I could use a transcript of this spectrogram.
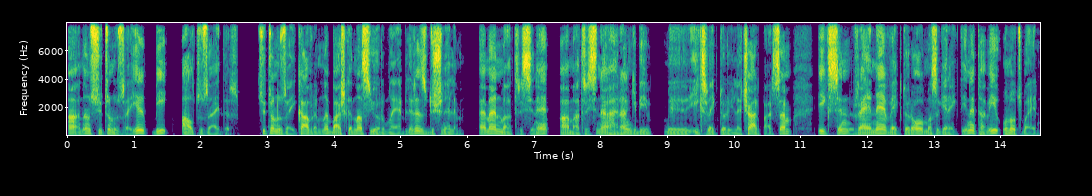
A'nın sütun uzayı bir alt uzaydır. Sütun uzayı kavramını başka nasıl yorumlayabiliriz düşünelim. Mn matrisine, A matrisine herhangi bir e, x vektörüyle çarparsam, x'in Rn vektörü olması gerektiğini tabii unutmayın.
